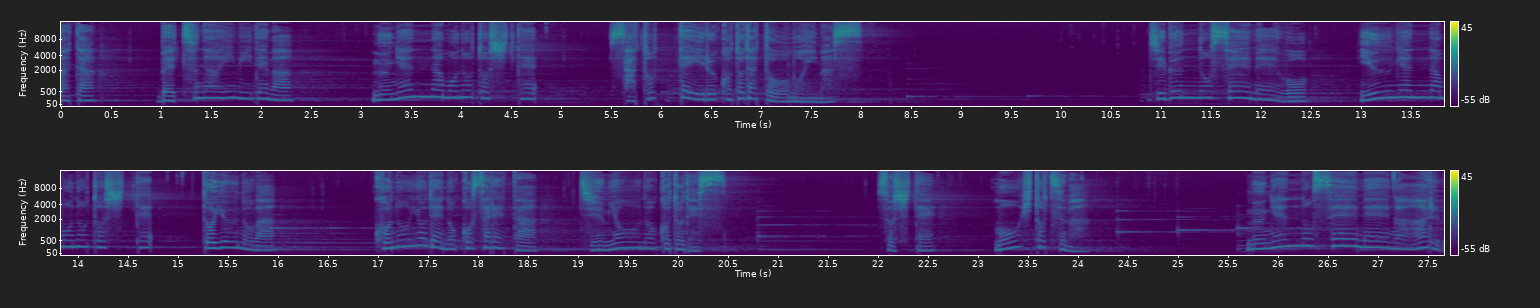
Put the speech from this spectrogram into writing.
また別な意味では無限なものとして悟っていることだと思います。自分の生命を有限なものとしてというのはこの世で残された寿命のことです。そしてもう一つは無限の生命がある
